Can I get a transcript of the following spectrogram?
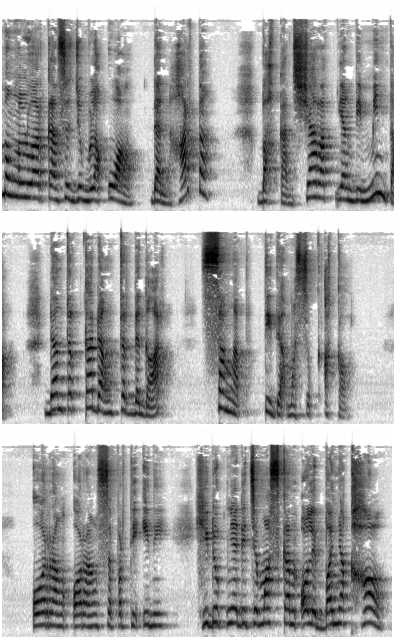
mengeluarkan sejumlah uang dan harta, bahkan syarat yang diminta, dan terkadang terdengar sangat tidak masuk akal. Orang-orang seperti ini hidupnya dicemaskan oleh banyak hal,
